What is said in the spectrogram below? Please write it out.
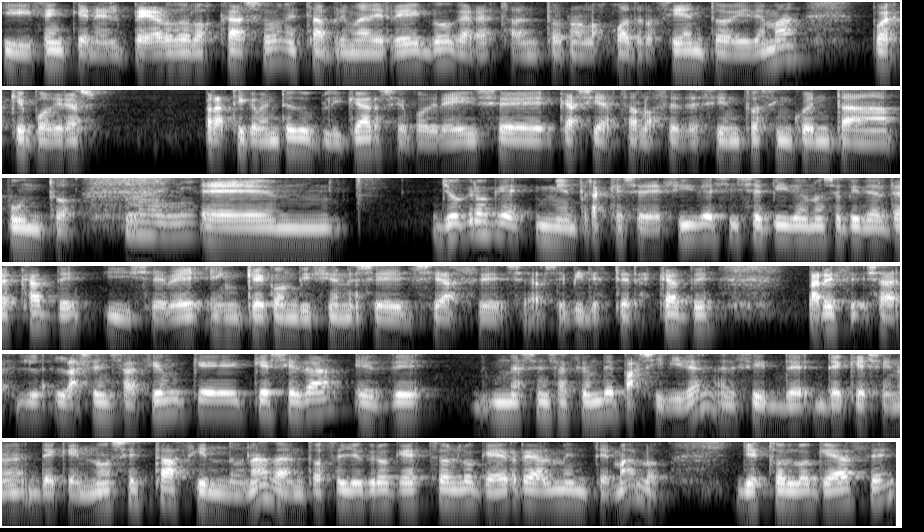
y dicen que en el peor de los casos, esta prima de riesgo, que ahora está en torno a los 400 y demás, pues que podría prácticamente duplicarse, podría irse casi hasta los 750 puntos. Eh, yo creo que mientras que se decide si se pide o no se pide el rescate y se ve en qué condiciones se, se hace, o sea, se pide este rescate, parece, o sea, la, la sensación que, que se da es de una sensación de pasividad, es decir, de, de que se no, de que no se está haciendo nada. Entonces yo creo que esto es lo que es realmente malo. Y esto es lo que hace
